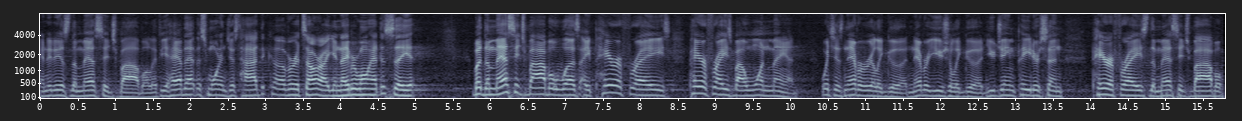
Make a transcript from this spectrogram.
and it is the Message Bible. If you have that this morning, just hide the cover. It's all right. Your neighbor won't have to see it. But the Message Bible was a paraphrase, paraphrased by one man, which is never really good, never usually good. Eugene Peterson paraphrased the Message Bible.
